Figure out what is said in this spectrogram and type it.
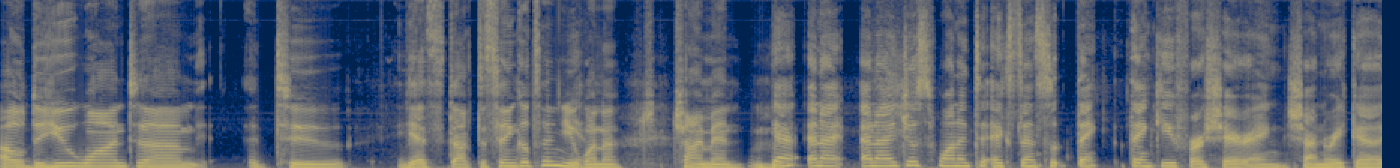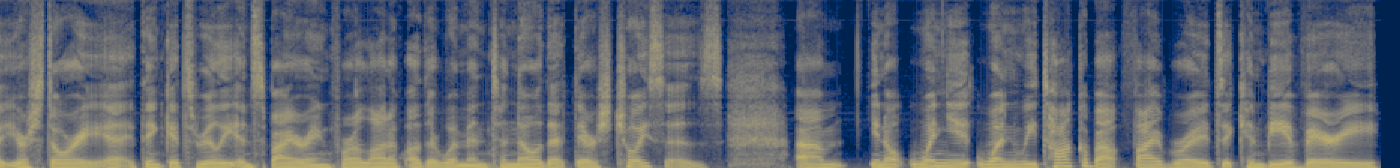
Oh, do you want um, to? Yes, Dr. Singleton, you want to ch- chime in? Mhm. Yeah, and I and I just wanted to extend so thank thank you for sharing, Shanrika, your story. I think it's really inspiring for a lot of other women to know that there's choices. Um, you know, when you when we talk about fibroids, it can be a very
